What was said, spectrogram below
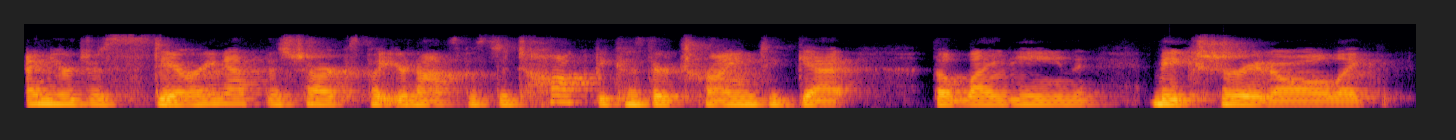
and you're just staring at the sharks but you're not supposed to talk because they're trying to get the lighting make sure it all like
